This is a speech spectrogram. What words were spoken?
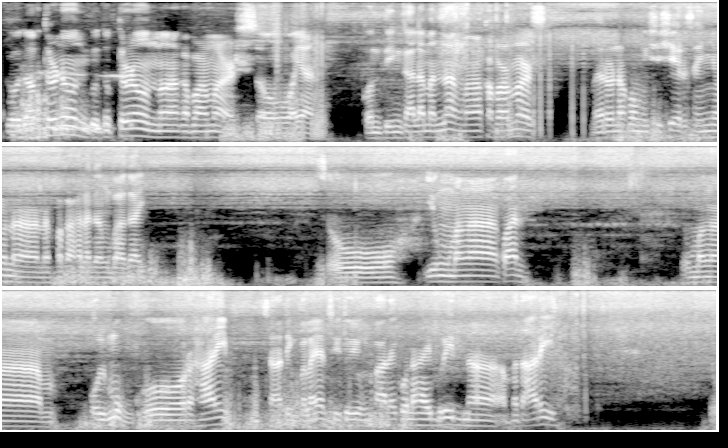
Good afternoon, good afternoon mga ka-farmers. So, ayan, konting kalaman lang mga ka-farmers. Meron akong isi-share sa inyo na napakahalagang bagay. So, yung mga kwan, yung mga ulmog or hanip sa ating palayan. So, ito yung palay ko na hybrid na batari. So,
